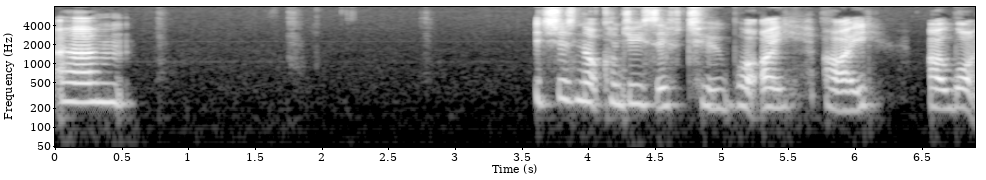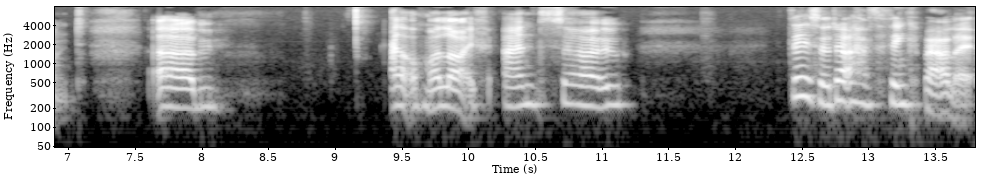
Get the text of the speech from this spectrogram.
Um, it's just not conducive to what I I I want um out of my life. And so this I don't have to think about it.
